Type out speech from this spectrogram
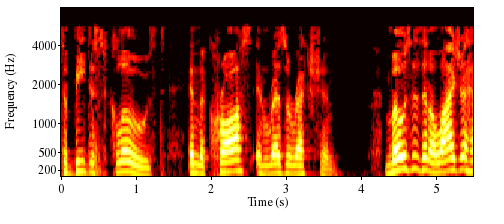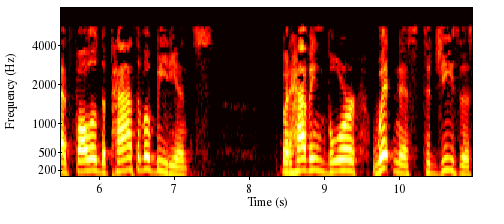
to be disclosed in the cross and resurrection. Moses and Elijah had followed the path of obedience, but having bore witness to Jesus,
